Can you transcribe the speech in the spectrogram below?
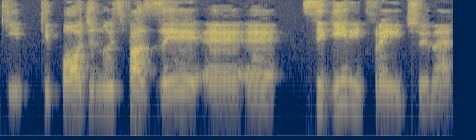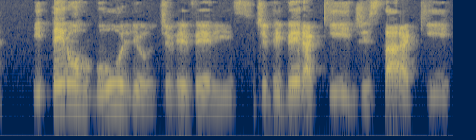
que, que pode nos fazer é, é, seguir em frente, né? E ter orgulho de viver isso, de viver aqui, de estar aqui.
